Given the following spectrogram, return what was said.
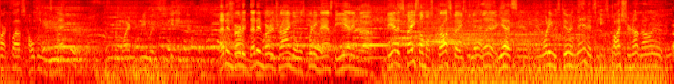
Marc Clouse holding his neck from when he was getting. That inverted that inverted triangle was pretty nasty. He had him uh, he had his face almost cross faced with his legs. Yes, and, and what he was doing then is he was posturing up not only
